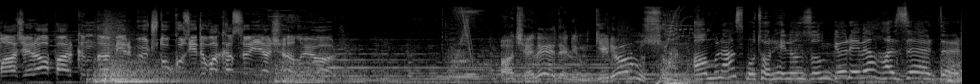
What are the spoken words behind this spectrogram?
Macera Parkı'nda bir 397 vakası yaşanıyor. Acele edelim. Geliyor musun? Ambulans motor Helen Zoom göreve hazırdır.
